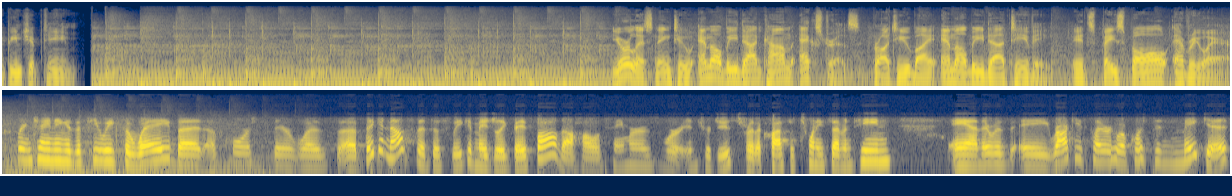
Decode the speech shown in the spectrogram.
championship team. You're listening to MLB.com Extras, brought to you by MLB.tv. It's baseball everywhere. Spring training is a few weeks away, but of course, there was a big announcement this week in Major League Baseball. The Hall of Famers were introduced for the class of 2017. And there was a Rockies player who, of course, didn't make it,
